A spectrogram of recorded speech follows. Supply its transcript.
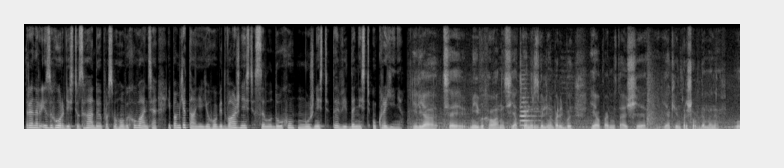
Тренер із гордістю згадує про свого вихованця і пам'ятає його відважність, силу духу, мужність та відданість Україні. Ілля це мій вихованець, я тренер з вільної боротьби. Я пам'ятаю ще, як він прийшов до мене у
